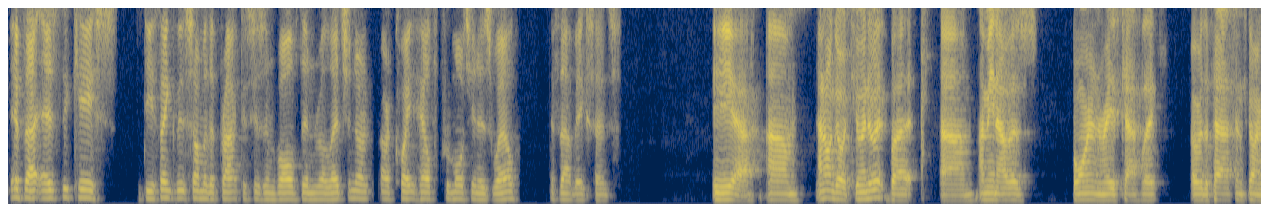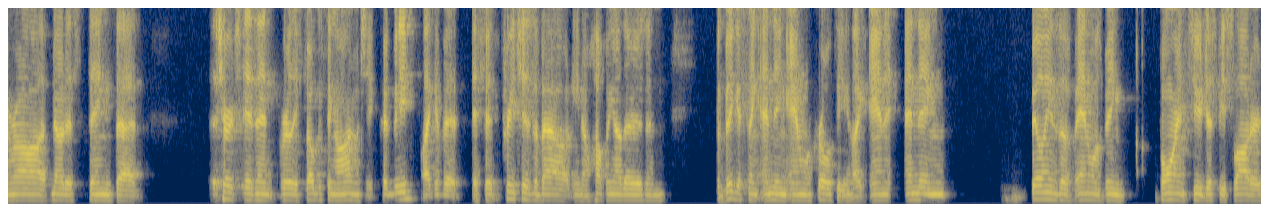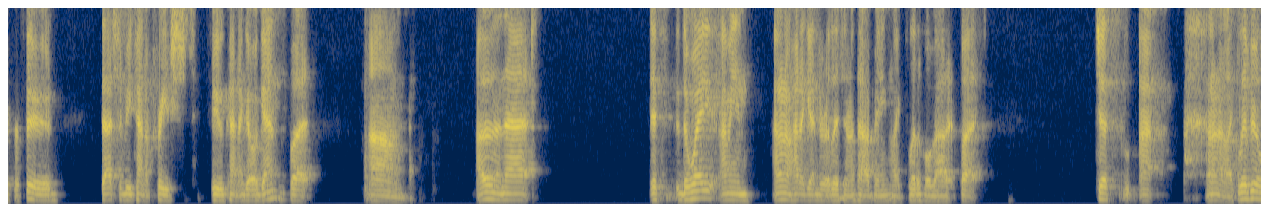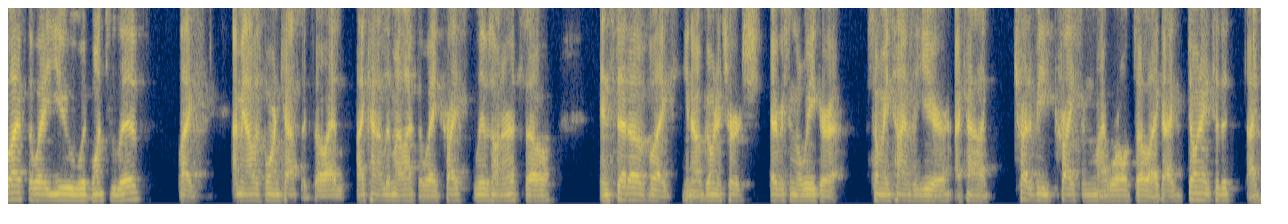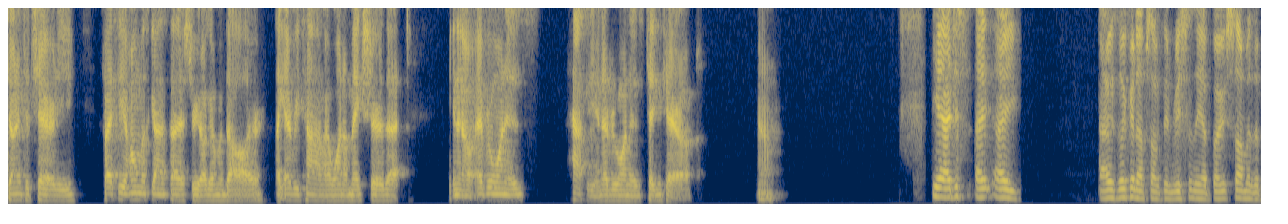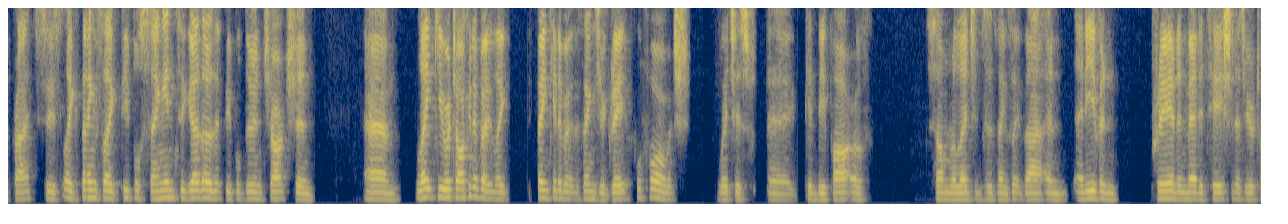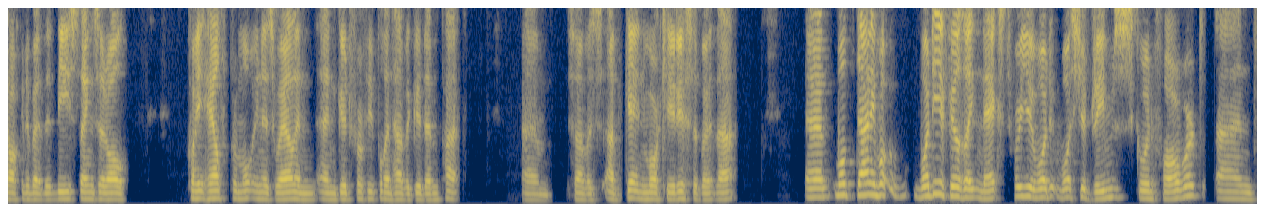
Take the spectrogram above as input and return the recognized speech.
if that is the case, do you think that some of the practices involved in religion are, are quite health promoting as well, if that makes sense? Yeah. Um, I don't go too into it, but um, I mean, I was born and raised Catholic. Over the past, since going raw, I've noticed things that the church isn't really focusing on, which it could be. Like if it if it preaches about you know helping others and the biggest thing, ending animal cruelty, like and ending billions of animals being born to just be slaughtered for food, that should be kind of preached to kind of go against. But um, other than that, if the way I mean, I don't know how to get into religion without being like political about it, but just uh, I don't know, like live your life the way you would want to live. Like, I mean, I was born Catholic, so I I kind of live my life the way Christ lives on earth. So instead of like you know going to church every single week or so many times a year, I kind of like try to be Christ in my world. So like I donate to the I donate to charity. If I see a homeless guy on the side of the street, I'll give him a dollar. Like every time, I want to make sure that you know everyone is happy and everyone is taken care of. Know. Yeah, I just I, I I was looking up something recently about some of the practices, like things like people singing together that people do in church, and um, like you were talking about, like thinking about the things you're grateful for, which which is uh, can be part of some religions and things like that, and and even praying and meditation, as you were talking about, that these things are all quite health promoting as well, and and good for people and have a good impact. Um, so I was I'm getting more curious about that. Um, well, Danny, what what do you feel like next for you? What what's your dreams going forward, and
